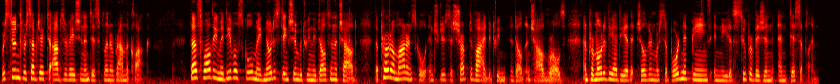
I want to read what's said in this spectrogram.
where students were subject to observation and discipline around the clock. Thus, while the medieval school made no distinction between the adult and the child, the proto modern school introduced a sharp divide between adult and child worlds and promoted the idea that children were subordinate beings in need of supervision and discipline.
